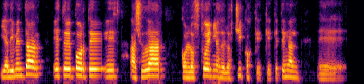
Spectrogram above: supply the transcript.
y alimentar este deporte es ayudar con los sueños de los chicos que, que tengan eh,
